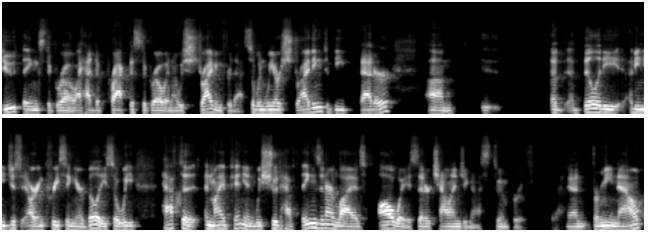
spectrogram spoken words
do things to grow. I had to practice to grow, and I was striving for that. So when we are striving to be better, um, ability, I mean, you just are increasing your ability. So we have to, in my opinion, we should have things in our lives always that are challenging us to improve. And for me now,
